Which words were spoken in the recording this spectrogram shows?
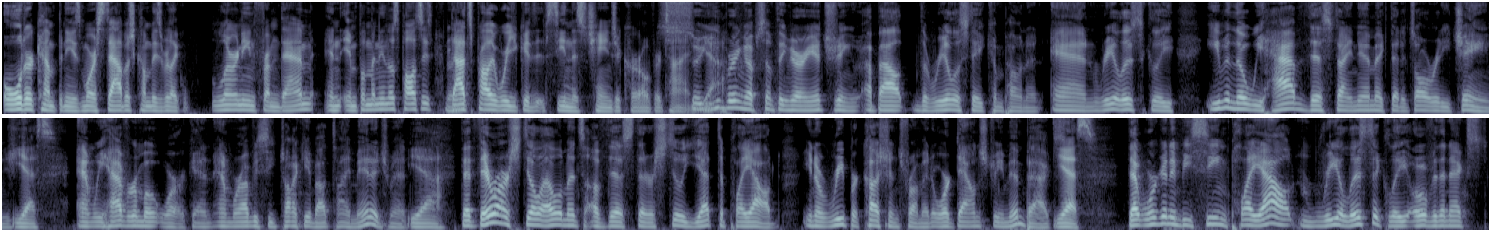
older companies, more established companies, were like learning from them and implementing those policies. Right. That's probably where you could have seen this change occur over time. So yeah. you bring up something very interesting about the real estate component, and realistically, even though we have this dynamic that it's already changed, yes, and we have remote work, and and we're obviously talking about time management, yeah, that there are still elements of this that are still yet to play out. You know, repercussions from it or downstream impacts. yes, that we're going to be seeing play out realistically over the next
